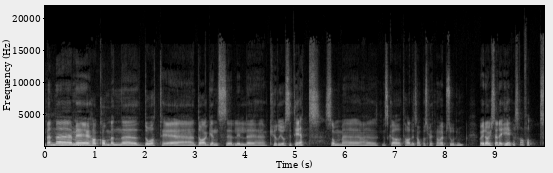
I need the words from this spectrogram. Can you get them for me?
Men eh, vi har kommet eh, da til dagens eh, lille kuriositet, som vi skal ta litt sånn på slutten av episoden. Og i dag så er det jeg som har fått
